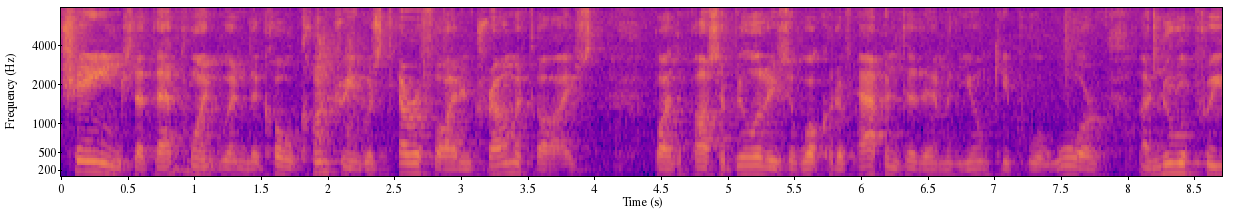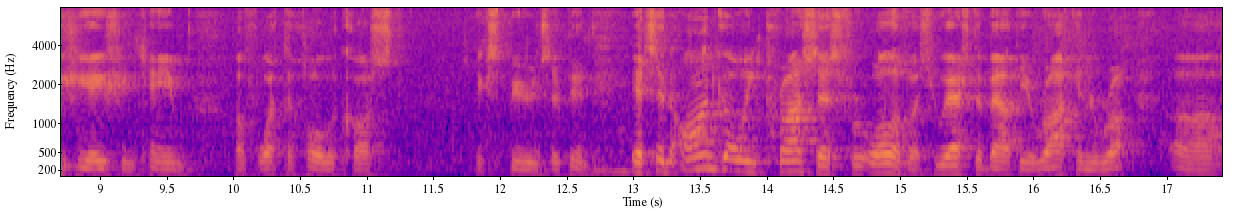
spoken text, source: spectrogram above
changed at that point when the whole country was terrified and traumatized by the possibilities of what could have happened to them in the Yom Kippur War, a new appreciation came of what the Holocaust experience had been. It's an ongoing process for all of us. You asked about the Iraq and, uh,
